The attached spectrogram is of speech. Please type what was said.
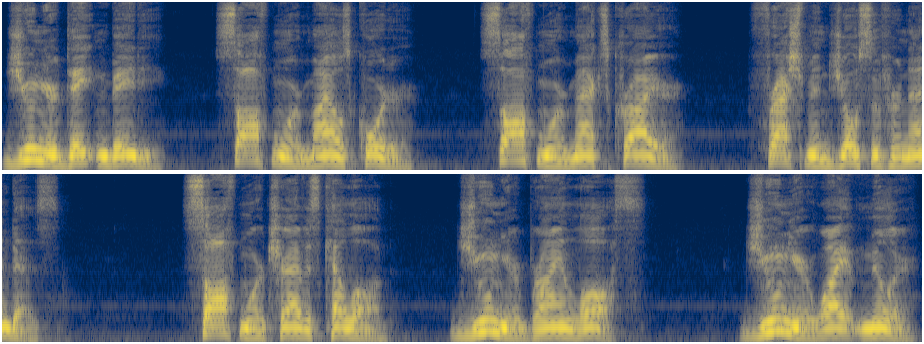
Junior Dayton Beatty, sophomore Miles Quarter, sophomore Max Cryer, freshman Joseph Hernandez, sophomore Travis Kellogg, junior Brian Loss, junior Wyatt Miller,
